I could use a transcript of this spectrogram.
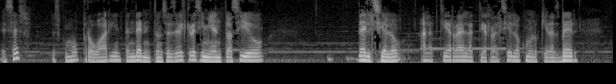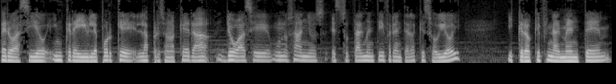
es eso, es como probar y entender. Entonces el crecimiento ha sido del cielo a la tierra, de la tierra al cielo, como lo quieras ver, pero ha sido increíble porque la persona que era yo hace unos años es totalmente diferente a la que soy hoy y creo que finalmente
